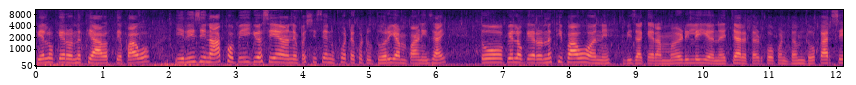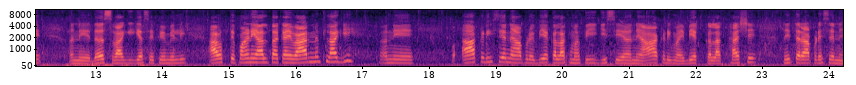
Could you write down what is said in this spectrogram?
પેલો કેરો નથી આ વખતે પાવો. એ રીઝીને આખો પી ગયો છે અને પછી છે ને ખોટે ખોટું ધોરિયામાં પાણી જાય. તો પેલો કેરો નથી પાવો અને બીજા કેરા મળી લઈએ અને અત્યારે તડકો પણ ધમધોકારશે અને દસ વાગી ગયા છે ફેમિલી આ વખતે પાણી હાલતા કાંઈ વાર નથી લાગી અને આકડી છે ને આપણે બે કલાકમાં પી ગઈ છે અને આ આકડીમાં બે કલાક થશે. નહીતર આપણે છે ને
